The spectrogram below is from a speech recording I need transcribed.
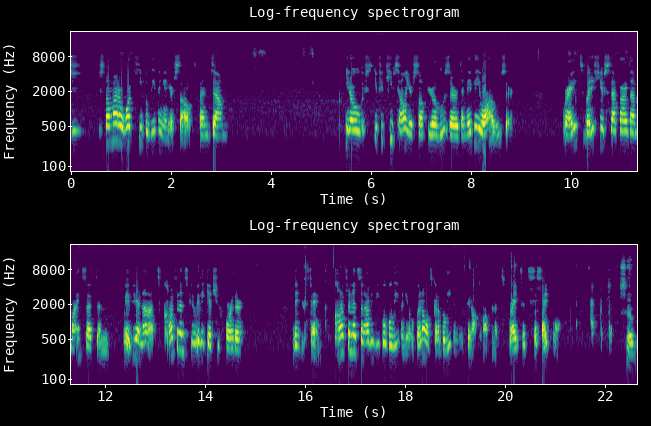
just no matter what, keep believing in yourself. And, um, you know, if, if you keep telling yourself you're a loser, then maybe you are a loser, right? But if you snap out of that mindset, then maybe you're not. Confidence can really get you further than you think. Confidence and having people believe in you, but no one's going to believe in you if you're not confident, right? It's a cycle. So,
